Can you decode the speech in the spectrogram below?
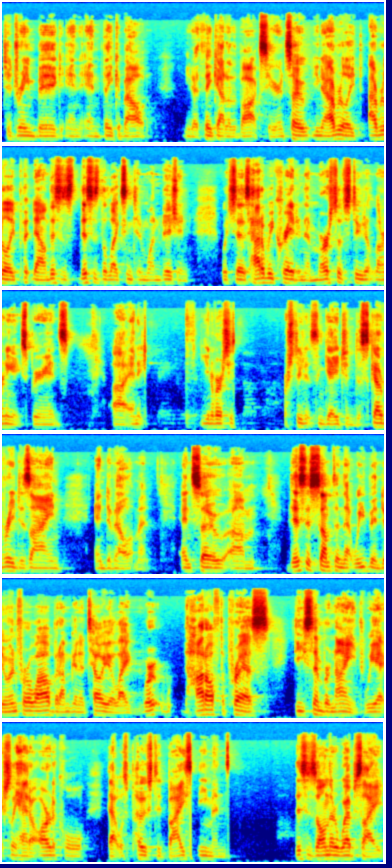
to dream big and and think about you know think out of the box here and so you know i really i really put down this is this is the lexington one vision which says how do we create an immersive student learning experience uh, and university our students engage in discovery design and development and so um, this is something that we've been doing for a while but i'm going to tell you like we're hot off the press december 9th we actually had an article that was posted by Siemens. This is on their website,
